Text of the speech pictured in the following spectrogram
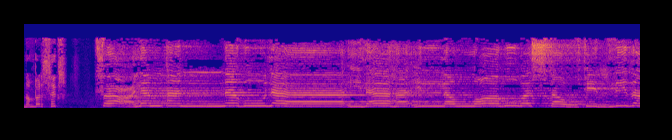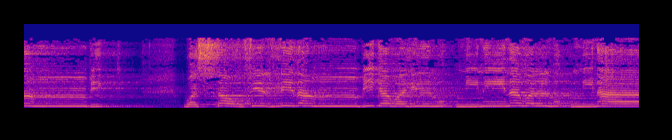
نمبر سکس۔ فَاعْلَمْ أَنَّهُ لَا إِلَهَ إِلَّا اللَّهُ وَاسْتَغْفِرْ لِذَنْبِكَ وَاسْتَغْفِرْ لِذَنْبِكَ وَلِلْمُؤْمِنِينَ وَالْمُؤْمِنَاتِ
